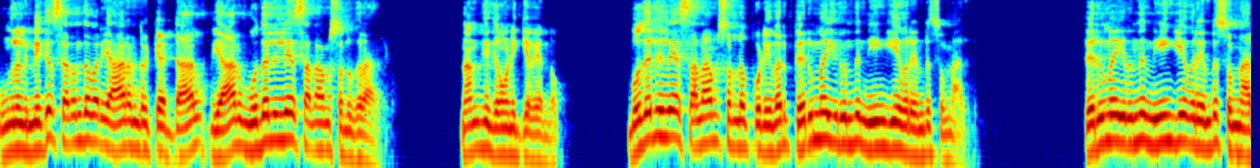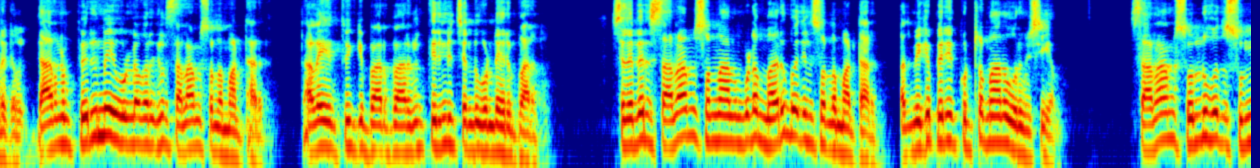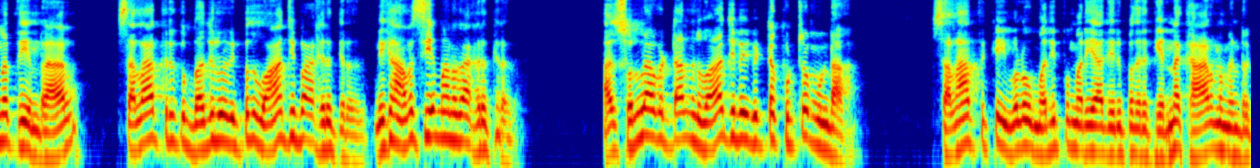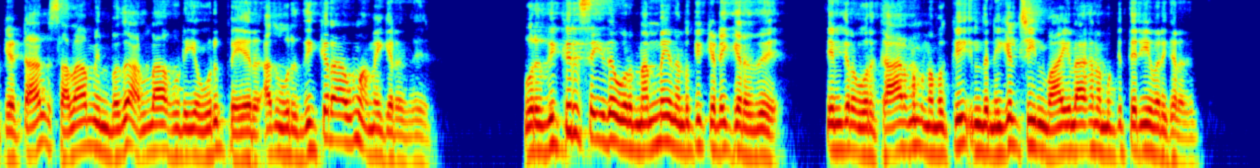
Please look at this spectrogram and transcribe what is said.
உங்களில் மிக சிறந்தவர் யார் என்று கேட்டால் யார் முதலிலே சலாம் சொல்லுகிறார்கள்? நன்கு கவனிக்க வேண்டும். முதலிலே சலாம் சொல்லக்கூடியவர் பெருமை இருந்து நீங்கியவர் என்று சொன்னார்கள். பெருமை இருந்து நீங்கியவர் என்று சொன்னார்கள். காரணம் பெருமை உள்ளவர்கள் சலாம் சொல்ல மாட்டார்கள். தலையை தூக்கி பார்ப்பார்கள் திரும்பி சென்று கொண்டே இருப்பார்கள். சில பேர் சலாம் சொன்னாலும் கூட மறுபதில் சொல்ல மாட்டார்கள். அது மிகப்பெரிய குற்றமான ஒரு விஷயம். சலாம் சொல்லுவது சுன்னத்து என்றால் சலாத்திற்கு பதிலளிப்பது வாஜிபாக இருக்கிறது. மிக அவசியமானதாக இருக்கிறது. அது சொல்லாவிட்டால் இந்த வாஜிபை விட்ட குற்றம் உண்டாகும் சலாத்துக்கு இவ்வளவு மதிப்பு மரியாதை இருப்பதற்கு என்ன காரணம் என்று கேட்டால் சலாம் என்பது அல்லாஹுடைய ஒரு பெயர். அது ஒரு திக்கராகவும் அமைகிறது. ஒரு திக்ரு செய்த ஒரு நன்மை நமக்கு கிடைக்கிறது என்கிற ஒரு காரணம் நமக்கு இந்த நிகழ்ச்சியின் வாயிலாக நமக்கு தெரிய வருகிறது.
